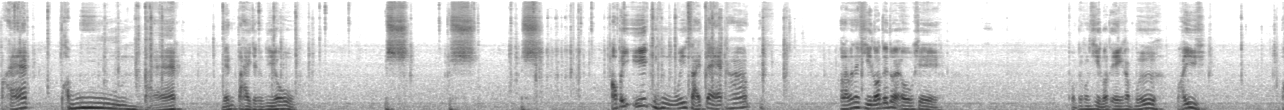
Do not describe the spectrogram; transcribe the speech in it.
แตกปั๊มแตก เน้นตายอย่างเดียวเอาไปอีกหูยสายแตกครับ อะไรไม่ได้ขี่รถได้ด้วย โอเค ผมเป็นคนขี่รถเองครับมือ ไป ไป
